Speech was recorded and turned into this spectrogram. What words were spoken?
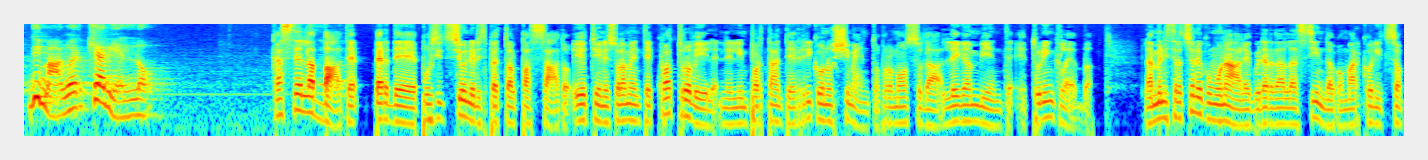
di Manuel Chiariello. Castellabate perde posizioni rispetto al passato e ottiene solamente 4 vele nell'importante riconoscimento promosso da Lega Ambiente e Touring Club. L'amministrazione comunale, guidata dal sindaco Marco Rizzo,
